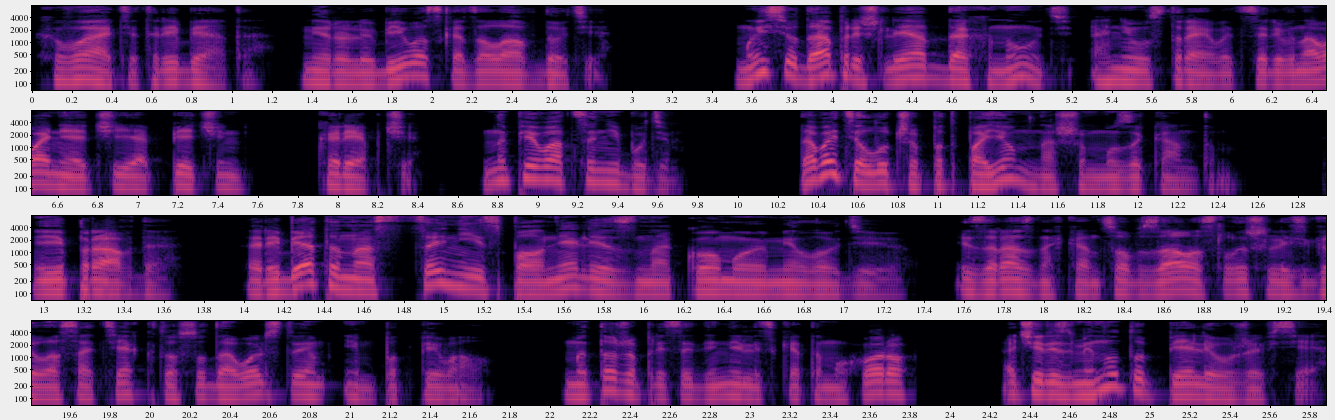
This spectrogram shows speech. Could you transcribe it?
«Хватит, ребята», — миролюбиво сказала Авдотья. «Мы сюда пришли отдохнуть, а не устраивать соревнования, чья печень крепче. Напиваться не будем. Давайте лучше подпоем нашим музыкантам». И правда, ребята на сцене исполняли знакомую мелодию. Из разных концов зала слышались голоса тех, кто с удовольствием им подпевал. Мы тоже присоединились к этому хору, а через минуту пели уже все.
